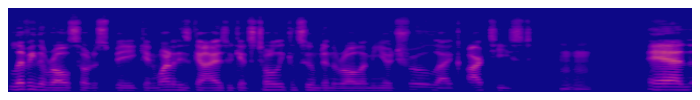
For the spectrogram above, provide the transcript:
living the role, so to speak, and one of these guys who gets totally consumed in the role. I mean, you're a true like artiste, and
